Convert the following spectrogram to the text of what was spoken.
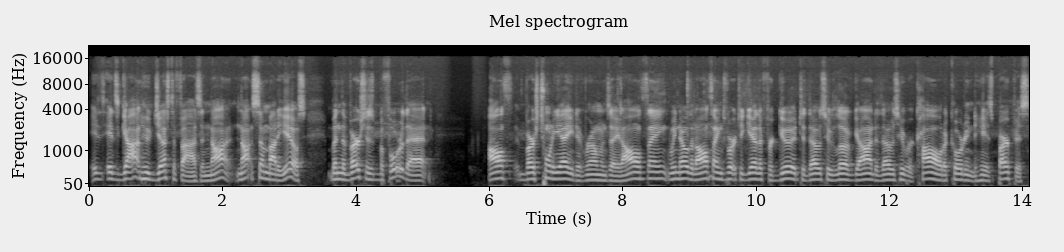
It's, it's God who justifies and not, not somebody else. But in the verses before that, all verse 28 of Romans 8 all thing we know that all things work together for good to those who love God to those who are called according to his purpose.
